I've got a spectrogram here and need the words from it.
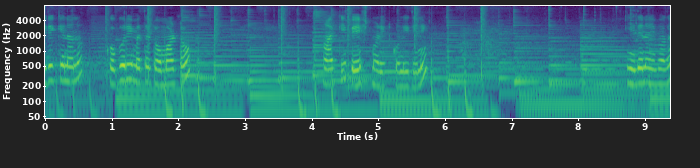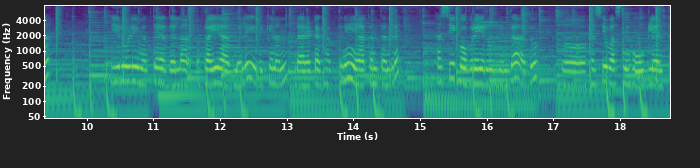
ಇದಕ್ಕೆ ನಾನು ಕೊಬ್ಬರಿ ಮತ್ತು ಟೊಮ್ಯಾಟೊ ಹಾಕಿ ಪೇಸ್ಟ್ ಮಾಡಿ ಇಟ್ಕೊಂಡಿದ್ದೀನಿ. ಇವಾಗ ಈರುಳ್ಳಿ ಮತ್ತು ಅದೆಲ್ಲ ಫ್ರೈ ಆದಮೇಲೆ ಇದಕ್ಕೆ ನಾನು ಡೈರೆಕ್ಟಾಗಿ ಹಾಕ್ತೀನಿ. ಯಾಕಂತಂದರೆ ಹಸಿ ಕೊಬ್ಬರಿ ಇರೋದ್ರಿಂದ ಅದು ಹಸಿ ವಾಸನೆ ಹೋಗಲಿ ಅಂತ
